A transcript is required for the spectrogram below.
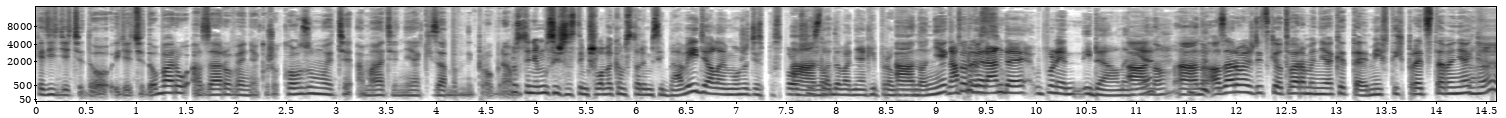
keď idete do, idete do baru a zároveň akože konzumujete a máte nejaký zábavný program. Proste nemusíš sa s tým človekom, s ktorým si baviť, ale môžete spoločne áno. sledovať nejaký program. Áno, Na prvé sú... rande úplne ideálne, nie? Áno, áno. A zároveň vždycky otvárame nejaké témy v tých predstaveniach, uh-huh.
